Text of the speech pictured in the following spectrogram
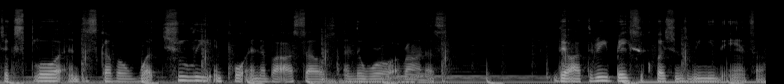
to explore and discover what truly important about ourselves and the world around us. There are three basic questions we need to answer.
